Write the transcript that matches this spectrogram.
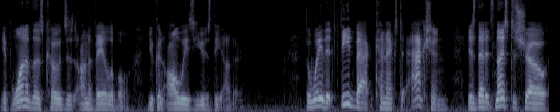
If one of those codes is unavailable, you can always use the other. The way that feedback connects to action is that it's nice to show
